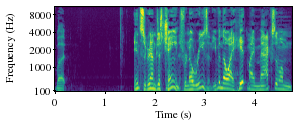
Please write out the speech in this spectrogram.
but Instagram just changed for no reason. Even though I hit my maximum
